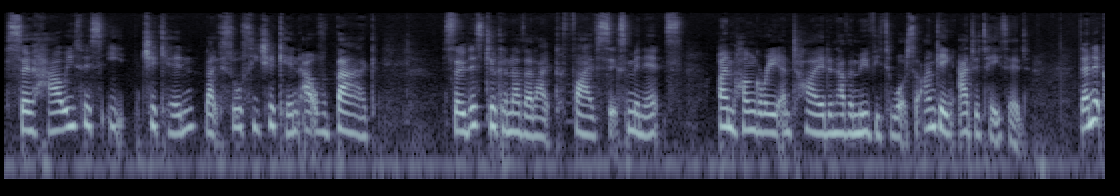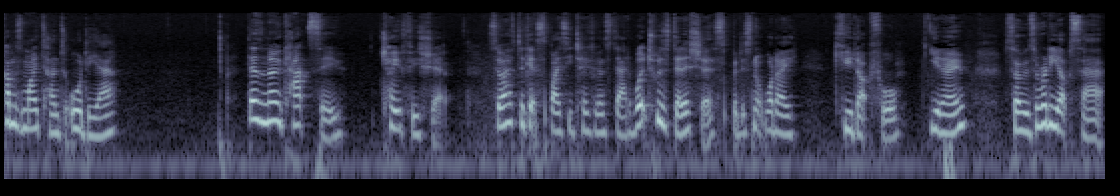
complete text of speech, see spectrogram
So how are you supposed to eat chicken, like saucy chicken, out of a bag? So this took another like five, six minutes. I'm hungry and tired and have a movie to watch, so I'm getting agitated. Then it comes my turn to order, yeah? There's no katsu tofu shit. So I have to get spicy tofu instead, which was delicious, but it's not what I queued up for, you know? So I was already upset.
